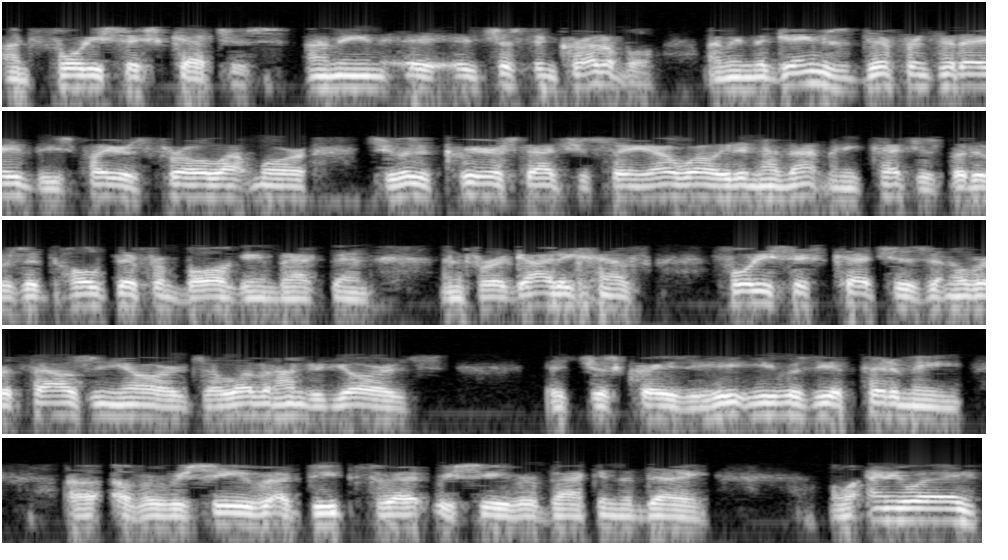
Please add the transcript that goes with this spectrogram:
on 46 catches. I mean, it, it's just incredible. I mean, the game is different today. These players throw a lot more. So you look at career stats, you say, oh, well, he didn't have that many catches, but it was a whole different ball game back then. And for a guy to have 46 catches and over a thousand yards, 1,100 yards, it's just crazy. He, he was the epitome uh, of a receiver, a deep threat receiver back in the day. Well, anyway,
